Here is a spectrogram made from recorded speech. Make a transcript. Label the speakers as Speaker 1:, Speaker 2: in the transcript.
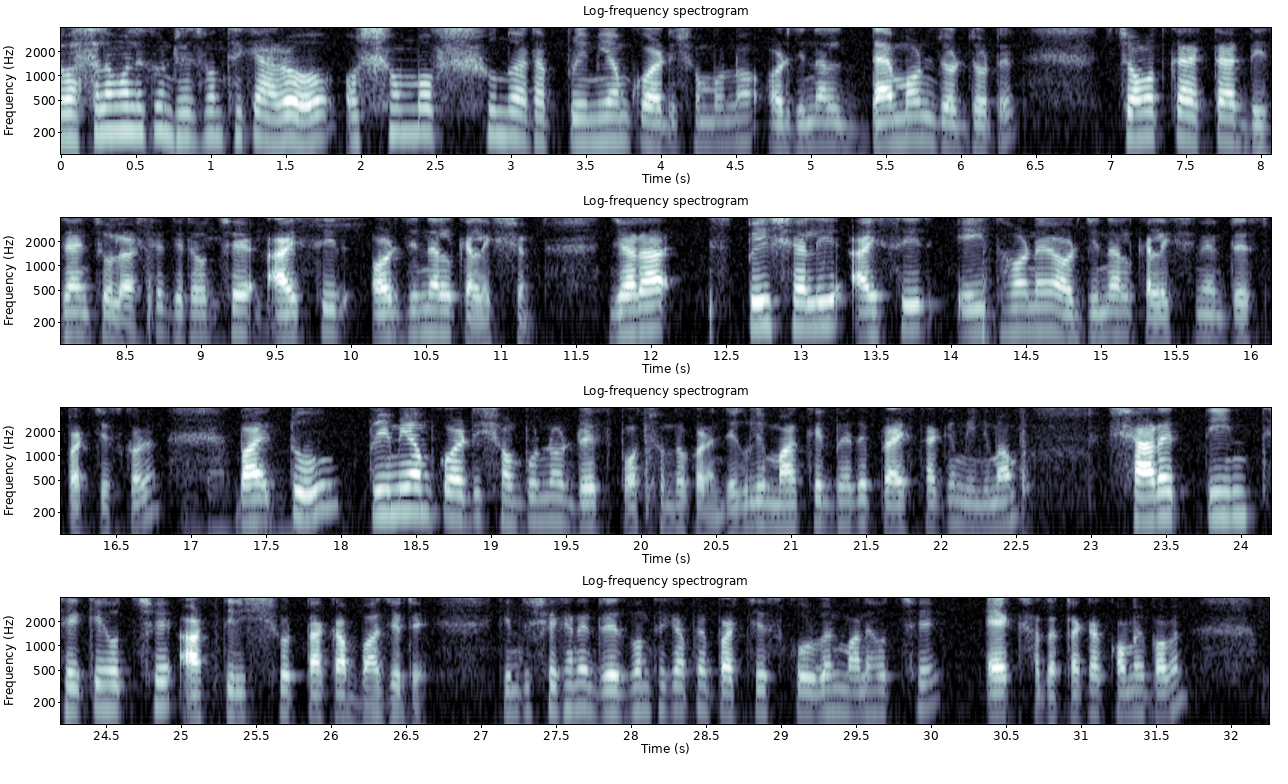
Speaker 1: তো আসসালামু আলাইকুম ড্রেসবন থেকে আরও অসম্ভব সুন্দর একটা প্রিমিয়াম কোয়ালিটি সম্পন্ন অরিজিনাল ডায়মন্ড জর্জটের চমৎকার একটা ডিজাইন চলে আসছে যেটা হচ্ছে আইসির অরিজিনাল কালেকশন। যারা স্পেশালি আইসির এই ধরনের অরিজিনাল কালেকশনের ড্রেস পারচেস করেন বা একটু প্রিমিয়াম কোয়ালিটির সম্পূর্ণ ড্রেস পছন্দ করেন যেগুলি মার্কেট ভেদে প্রাইস থাকে মিনিমাম সাড়ে তিন থেকে হচ্ছে আটত্রিশশো টাকা বাজেটে কিন্তু সেখানে ড্রেসবন থেকে আপনি পারচেস করবেন মানে হচ্ছে এক হাজার টাকা কমে পাবেন।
